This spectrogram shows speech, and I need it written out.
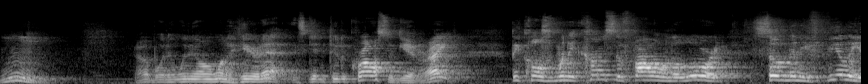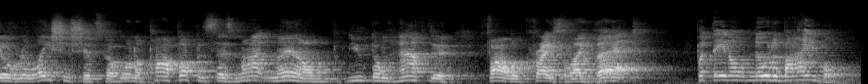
Hmm. Oh, boy, then we don't want to hear that. It's getting to the cross again, right? Because when it comes to following the Lord, so many filial relationships that want to pop up and says, not now, you don't have to follow Christ like that. But they don't know the Bible.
